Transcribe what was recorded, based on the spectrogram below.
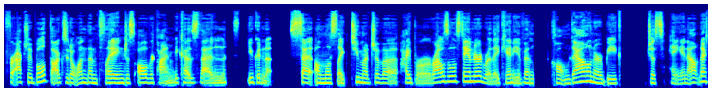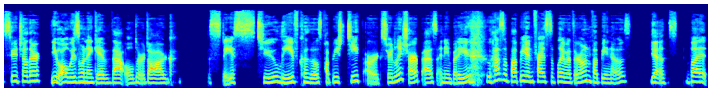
for actually both dogs. You don't want them playing just all the time because then you can set almost like too much of a hyper arousal standard where they can't even calm down or be just hanging out next to each other. You always want to give that older dog space to leave because those puppies' teeth are extremely sharp, as anybody who has a puppy and tries to play with their own puppy knows. Yes. But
